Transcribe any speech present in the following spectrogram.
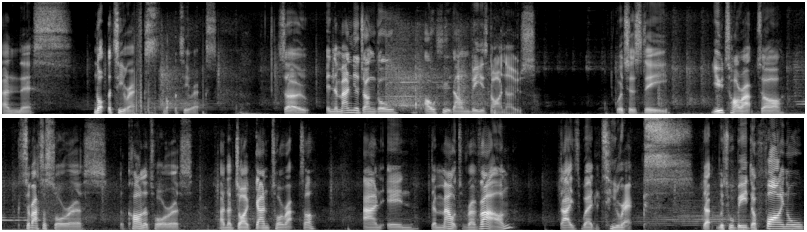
and this. Not the T-Rex. Not the T-Rex. So, in the Manya jungle, I'll shoot down these dinos. Which is the Utahraptor, Ceratosaurus, the Carnotaurus, and the Gigantoraptor. And in the Mount Ravan, that is where the T-Rex, that which will be the final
